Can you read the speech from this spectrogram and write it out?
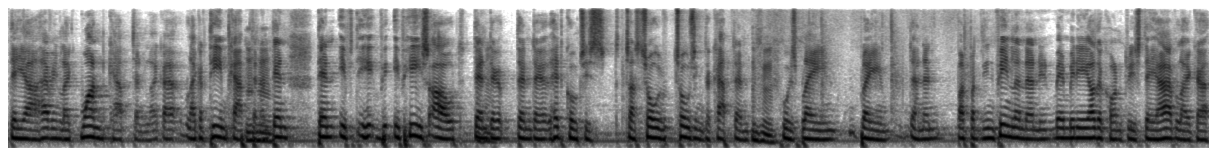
they are having like one captain like a like a team captain mm-hmm. and then then if if he's out then mm-hmm. the then the head coach is just cho- choosing the captain mm-hmm. who is playing playing and then but but in Finland and in many other countries they have like a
